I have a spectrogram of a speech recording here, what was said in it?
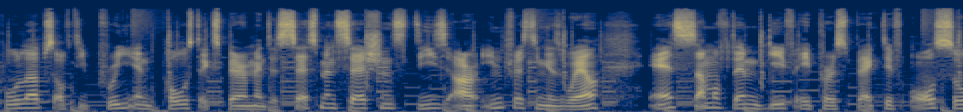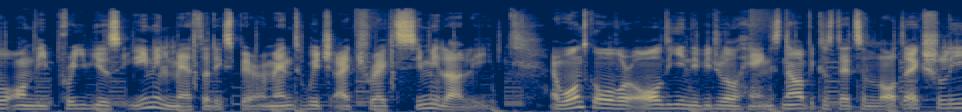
pull-ups of the pre and post experiment assessment sessions. These are interesting as well, as some of them give a perspective also on the previous Emil method experiment, which I tracked similarly. I won't go over all the individual hangs now, because that's a lot actually.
